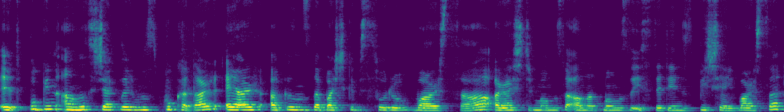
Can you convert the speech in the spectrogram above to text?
Evet, bugün anlatacaklarımız bu kadar. Eğer aklınızda başka bir soru varsa, araştırmamızı, anlatmamızı istediğiniz bir şey varsa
